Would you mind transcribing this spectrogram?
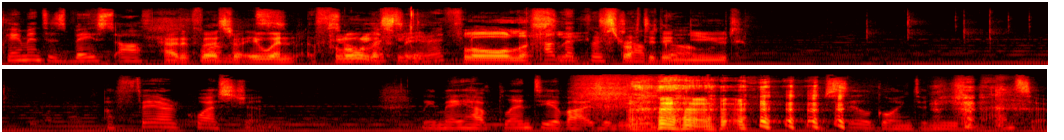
Payment is based off. How did first? It went flawlessly. hear it. Flawlessly. Strutted in nude. A fair question. We may have plenty of eyes at you. I'm still going to need an answer.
